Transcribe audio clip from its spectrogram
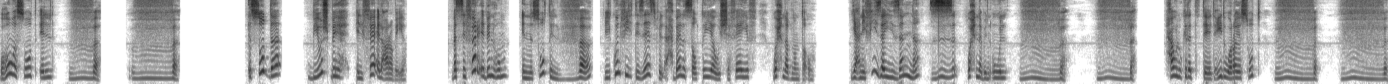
وهو صوت ال v. الصوت ده بيشبه الفاء العربية. بس الفرق بينهم إن صوت ال v بيكون فيه اهتزاز في الأحبال الصوتية والشفايف وإحنا بننطقه. يعني في زي زنة زز وإحنا بنقول v. V. حاولوا كده تعيدوا ورايا الصوت. V. V.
